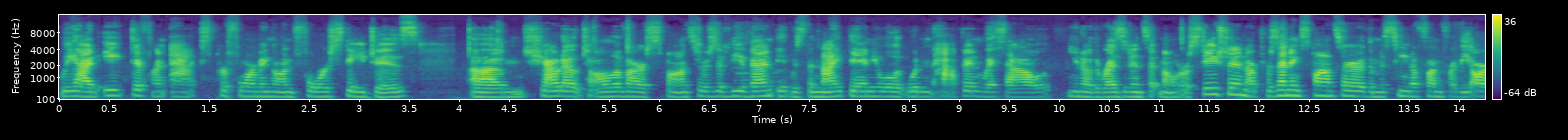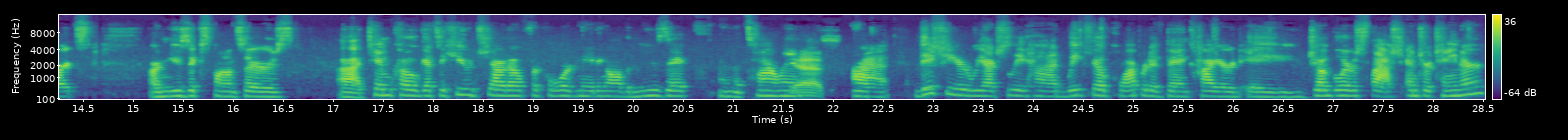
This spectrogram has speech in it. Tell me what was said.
We had eight different acts performing on four stages. Um, shout out to all of our sponsors of the event. It was the ninth annual. It wouldn't happen without, you know, the residents at Melrose Station, our presenting sponsor, the Messina Fund for the Arts, our music sponsors. Uh, Timco gets a huge shout out for coordinating all the music and the talent. Yes. Uh, this year, we actually had Wakefield Cooperative Bank hired a juggler slash entertainer.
